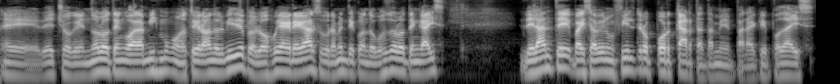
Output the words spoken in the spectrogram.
eh, de hecho que no lo tengo ahora mismo cuando estoy grabando el vídeo, pero los voy a agregar seguramente cuando vosotros lo tengáis delante vais a ver un filtro por carta también para que podáis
